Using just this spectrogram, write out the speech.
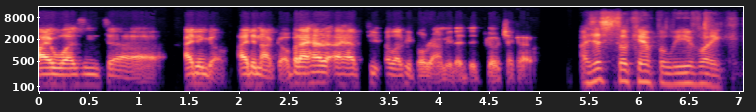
I wasn't uh I didn't go. I did not go. But I had I have a lot of people around me that did go check it out. I just still can't believe like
